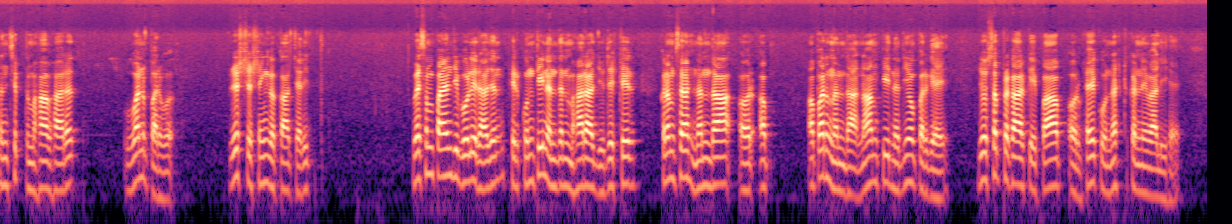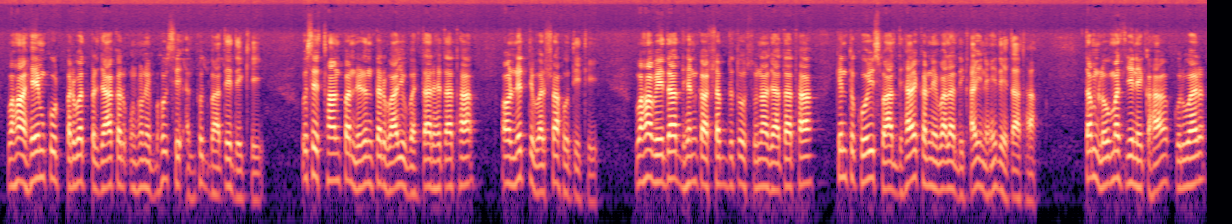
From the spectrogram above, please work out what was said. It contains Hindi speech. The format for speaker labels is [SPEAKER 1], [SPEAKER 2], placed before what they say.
[SPEAKER 1] संक्षिप्त महाभारत वन पर्व ऋष्य सिंह का चरित्र वैशंपायन जी बोले राजन फिर कुंती नंदन महाराज युधिष्ठिर क्रमशः नंदा और अप, अपर नंदा नाम की नदियों पर गए जो सब प्रकार के पाप और भय को नष्ट करने वाली है। वहाँ हेमकूट पर्वत पर जाकर उन्होंने बहुत सी अद्भुत बातें देखी। उस स्थान पर निरंतर वायु बहता रहता था और नित्य वर्षा होती थी। वहाँ वेदाध्ययन का शब्द तो सुना जाता था, किंतु कोई स्वाध्याय करने वाला दिखाई नहीं देता था। तब लोमस जी ने कहा, कुरवर,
